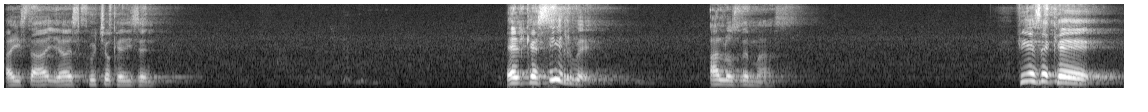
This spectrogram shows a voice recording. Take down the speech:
Ahí está, ya escucho que dicen, el que sirve a los demás. Fíjese que,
